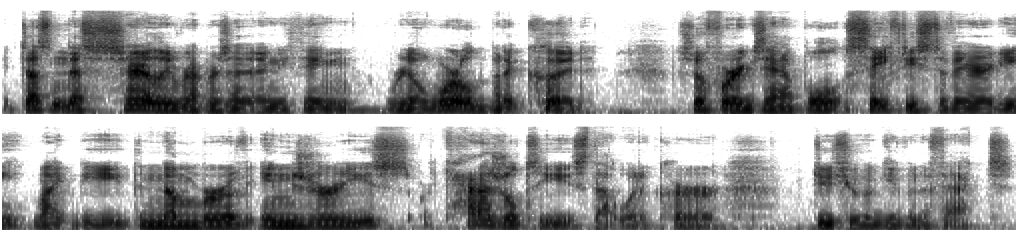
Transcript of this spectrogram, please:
It doesn't necessarily represent anything real world, but it could. So for example, safety severity might be the number of injuries or casualties that would occur due to a given effect.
